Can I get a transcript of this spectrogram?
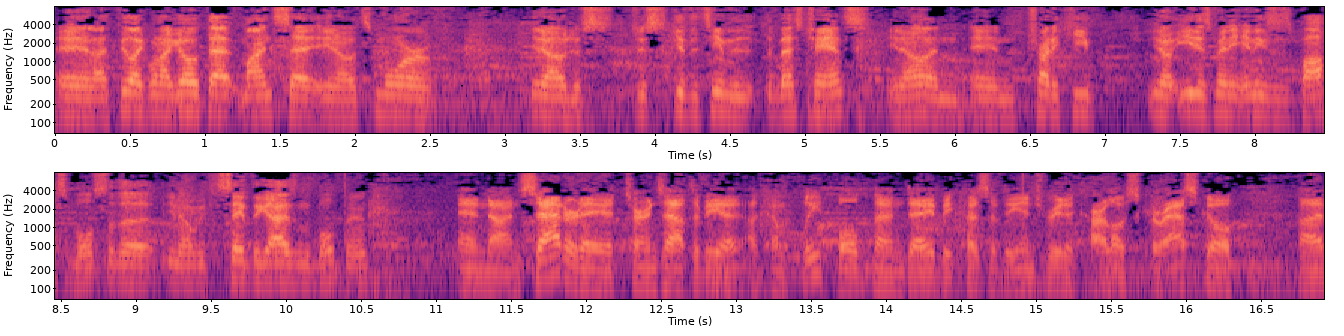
and I feel like when I go with that mindset, you know, it's more, you know, just just give the team the, the best chance, you know, and and try to keep, you know, eat as many innings as possible so that you know we can save the guys in the bullpen. And on Saturday, it turns out to be a, a complete bullpen day because of the injury to Carlos Carrasco. Uh,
